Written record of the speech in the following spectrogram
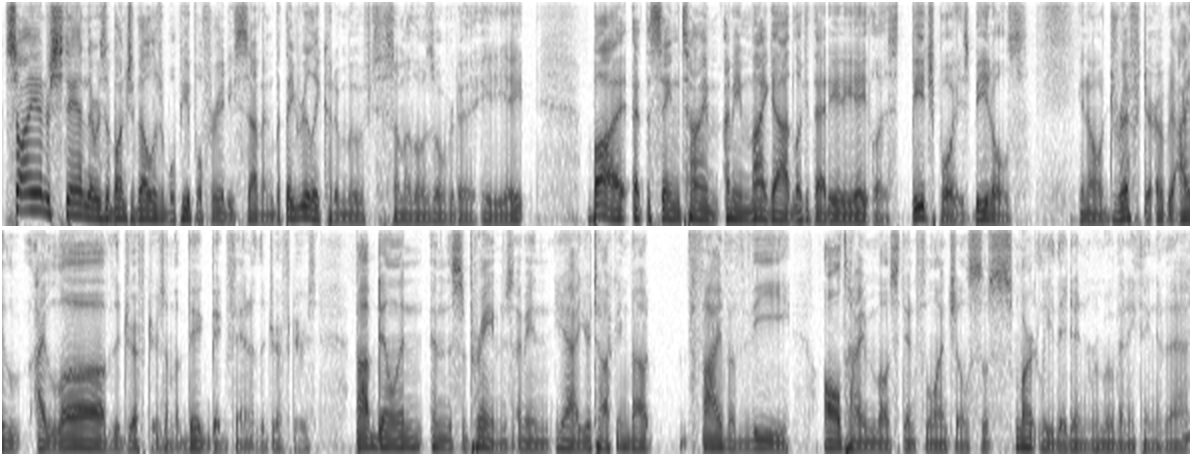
So I understand there was a bunch of eligible people for 87, but they really could have moved some of those over to 88. But at the same time, I mean, my God, look at that 88 list. Beach Boys, Beatles, you know, Drifter. I, I love the Drifters. I'm a big, big fan of the Drifters. Bob Dylan and the Supremes. I mean, yeah, you're talking about five of the all time most influential. So smartly, they didn't remove anything of that.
